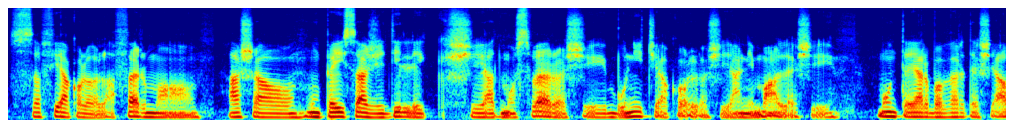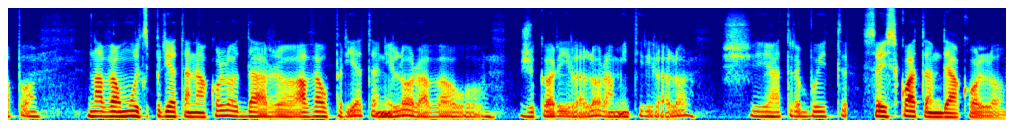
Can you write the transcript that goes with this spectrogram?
să fie acolo la fermă, așa o, un peisaj idilic și atmosferă și bunici acolo și animale și munte, iarbă verde și apă. N-aveau mulți prieteni acolo, dar aveau prietenii lor, aveau jucăriile lor, amintirile lor și a trebuit să-i scoatem de acolo.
